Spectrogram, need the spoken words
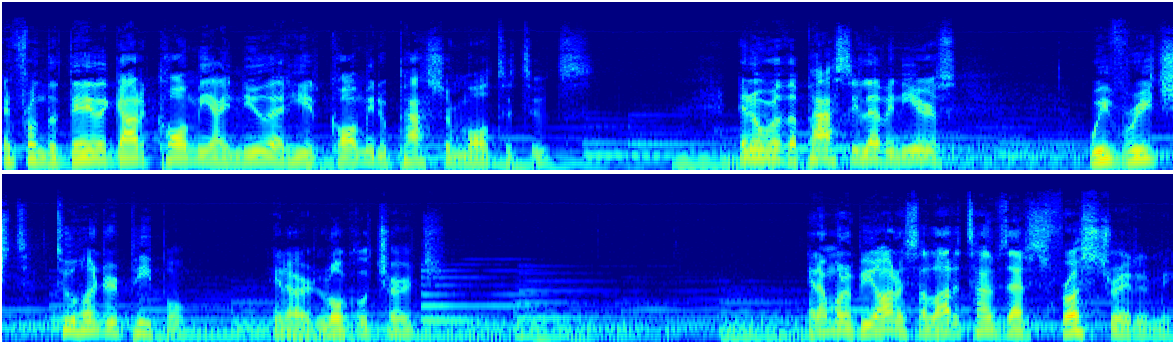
And from the day that God called me, I knew that He had called me to pastor multitudes. And over the past 11 years, we've reached 200 people in our local church. And I'm going to be honest, a lot of times that's frustrated me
